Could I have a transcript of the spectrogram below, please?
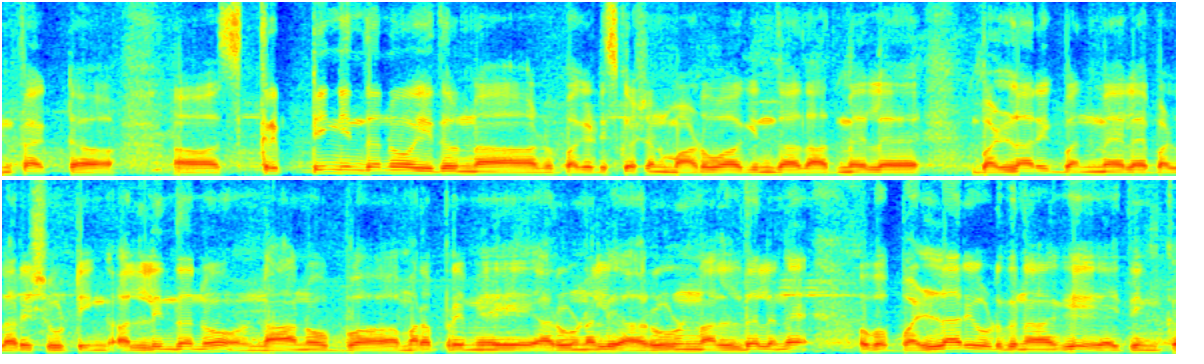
ಇನ್ಫ್ಯಾಕ್ಟ್ ಸ್ಕ್ರಿಪ್ಟಿಂಗಿಂದನೂ ಇದನ್ನ ಬಗ್ಗೆ ಡಿಸ್ಕಷನ್ ಮಾಡುವಾಗಿಂದ ಅದಾದಮೇಲೆ ಬಳ್ಳಾರಿಗೆ ಬಂದಮೇಲೆ ಬಳ್ಳಾರಿ ಶೂಟಿಂಗ್ ಅಲ್ಲಿಂದನೂ ನಾನು ಒಬ್ಬ ಮರಪ್ರೇಮಿ ಅರುಣಲ್ಲಿ, ಅರುಣ್ ಅಲ್ದಲೇ ಒಬ್ಬ ಬಳ್ಳಾರಿ ಹುಡುಗನಾಗಿ ಐ ಥಿಂಕ್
